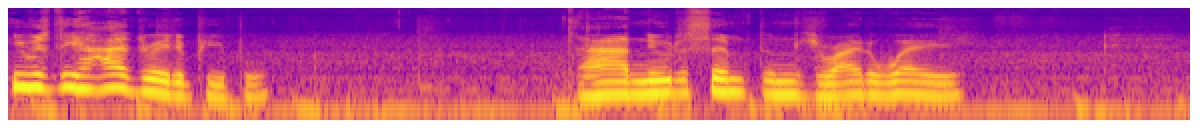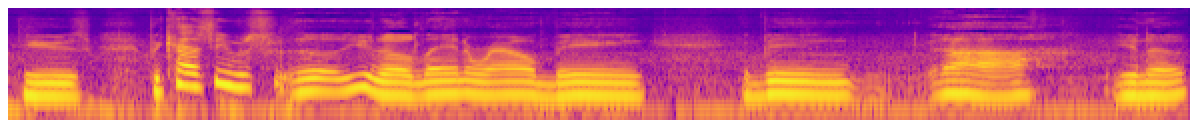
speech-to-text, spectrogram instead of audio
he was dehydrated, people. I knew the symptoms right away. He was because he was, uh, you know, laying around being, being ah, you know,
